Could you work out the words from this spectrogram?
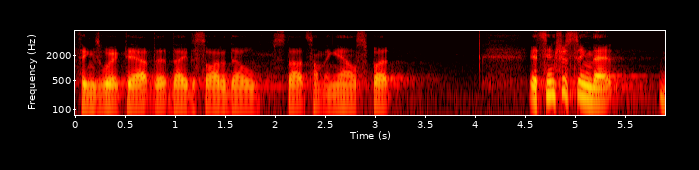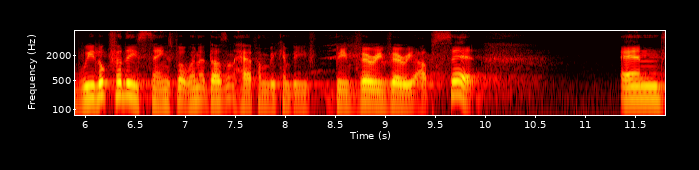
things worked out that they decided they'll start something else. But it's interesting that we look for these things, but when it doesn't happen, we can be, be very, very upset. And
